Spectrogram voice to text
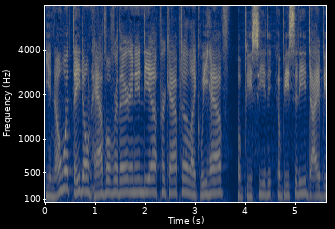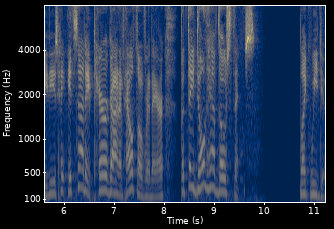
You know what they don't have over there in India per capita, like we have obesity, obesity, diabetes. Hey, it's not a paragon of health over there, but they don't have those things like we do.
